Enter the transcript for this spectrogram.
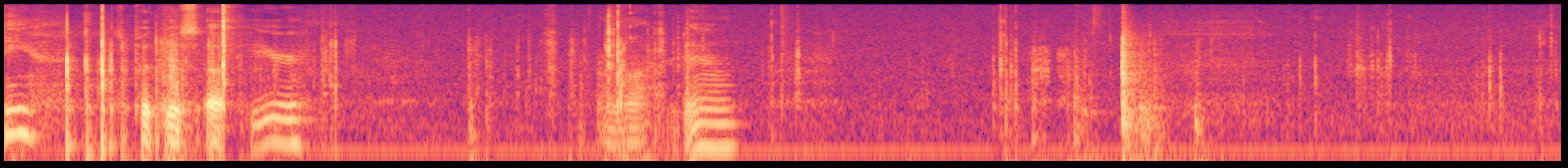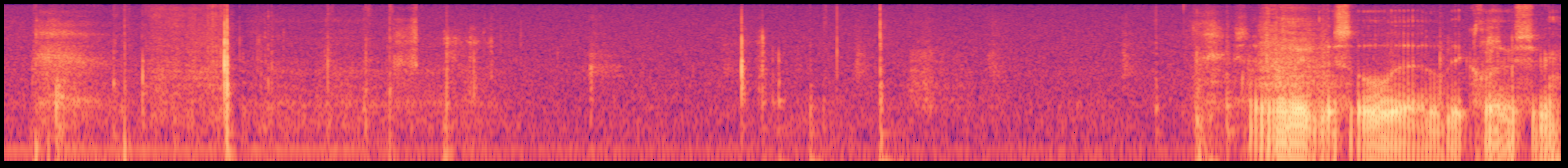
Alrighty, let's put this up here. Lock her down. So move this a little bit closer.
